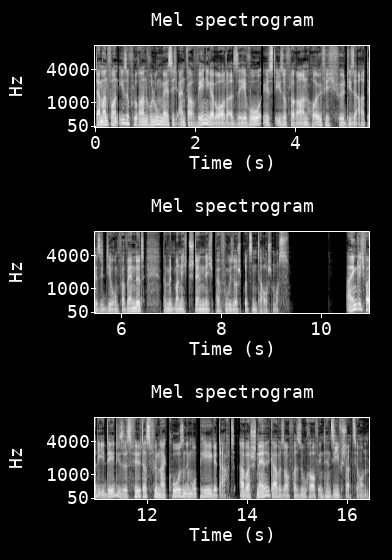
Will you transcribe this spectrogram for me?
Da man von Isofluran volumenmäßig einfach weniger braucht als Sevo, ist Isofluran häufig für diese Art der Sedierung verwendet, damit man nicht ständig Perfusorspritzen tauschen muss. Eigentlich war die Idee dieses Filters für Narkosen im OP gedacht, aber schnell gab es auch Versuche auf Intensivstationen,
